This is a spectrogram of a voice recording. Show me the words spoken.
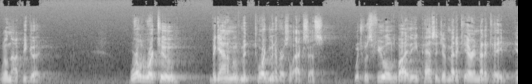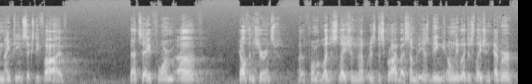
will not be good. World War II began a movement toward universal access, which was fueled by the passage of Medicare and Medicaid in 1965. That's a form of health insurance, a form of legislation that was described by somebody as being the only legislation ever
